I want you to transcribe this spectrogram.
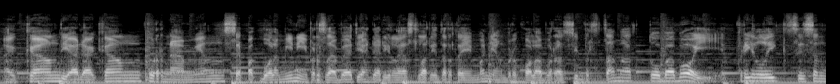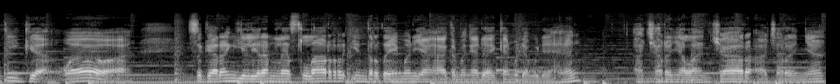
akan diadakan turnamen sepak bola mini persahabat ya dari Leslar Entertainment yang berkolaborasi bersama Toba Boy Free League Season 3. Wow, sekarang giliran Leslar Entertainment yang akan mengadakan mudah-mudahan acaranya lancar, acaranya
